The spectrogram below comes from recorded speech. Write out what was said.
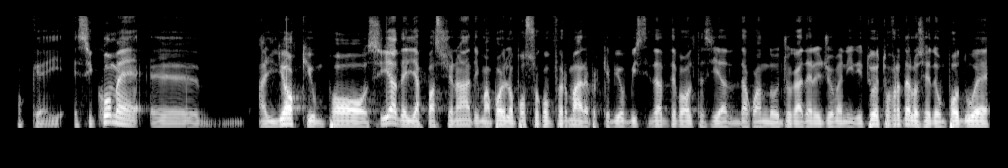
Ok, e siccome, ehm, agli occhi un po' sia degli appassionati, ma poi lo posso confermare perché vi ho visti tante volte sia da quando giocate alle giovanili. Tu e tuo fratello siete un po' due,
